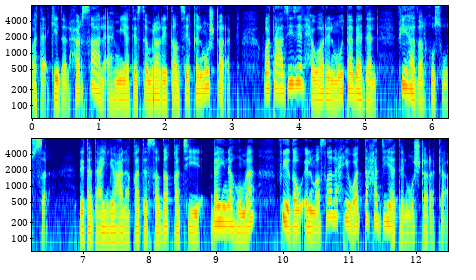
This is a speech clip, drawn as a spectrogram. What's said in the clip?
وتأكيد الحرص على أهمية استمرار التنسيق المشترك وتعزيز الحوار المتبادل في هذا الخصوص لتدعيم علاقات الصداقة بينهما في ضوء المصالح والتحديات المشتركة.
